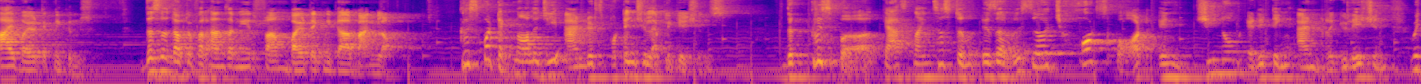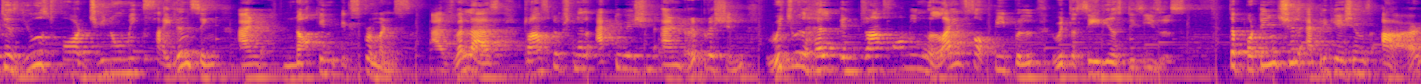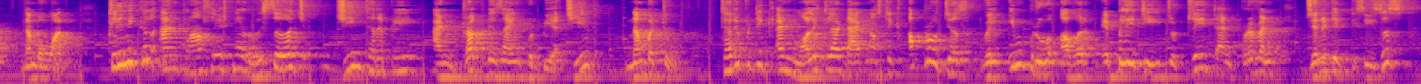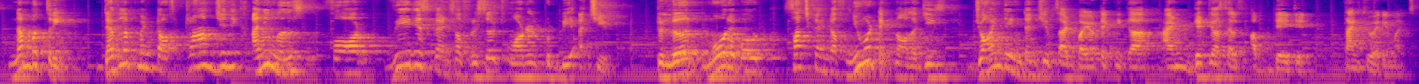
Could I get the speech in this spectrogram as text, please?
Hi Biotecnikans. This is Dr. Farhan Zamir from Biotecnika, Bangalore. CRISPR technology and its potential applications. The CRISPR Cas9 system is a research hotspot in genome editing and regulation, which is used for genomic silencing and knock in experiments, as well as transcriptional activation and repression, which will help in transforming lives of people with serious diseases. The potential applications are number one, clinical and translational research, gene therapy, and drug design could be achieved. Number two, therapeutic and molecular diagnostic approaches will improve our ability to treat and prevent genetic diseases. Number three, development of transgenic animals for various kinds of research model could be achieved. To learn more about such kind of newer technologies, join the internships at Biotecnika and get yourself updated. Thank you very much.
